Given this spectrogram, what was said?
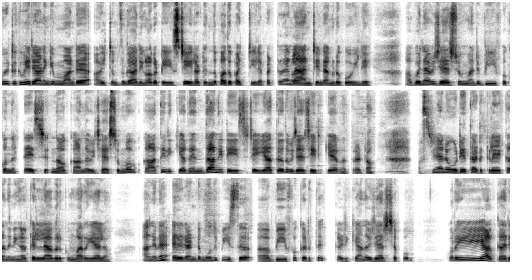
വീട്ടിലേക്ക് വരികയാണെങ്കിൽ ഉമ്മാന്റെ ഐറ്റംസും കാര്യങ്ങളൊക്കെ ടേസ്റ്റ് ചെയ്യില്ല കേട്ടോ ഇന്നിപ്പോൾ അത് പറ്റിയില്ല. പെട്ടെന്ന് ഞങ്ങൾ ആന്റീന്റെ അങ്ങോട്ട് പോയില്ലേ. അപ്പോൾ ഞാൻ വിചാരിച്ചു ഉമ്മാന്റെ ബീഫൊക്കെ ഒന്ന് ടേസ്റ്റ് നോക്കാമെന്ന് വിചാരിച്ചു. ഉമ്മ കാത്തിരിക്കുകയായിരുന്നു. എന്താ നീ ടേസ്റ്റ് ചെയ്യാത്തതെന്ന് വിചാരിച്ചിരിക്കുകയായിരുന്നു അത്ര കേട്ടോ ഫസ്റ്റ് ഞാൻ ഓടിയെത്ത അടുക്കളയേക്കാന്ന് നിങ്ങൾക്ക് എല്ലാവർക്കും അറിയാലോ. അങ്ങനെ രണ്ട് മൂന്ന് പീസ് ബീഫൊക്കെ എടുത്ത് കഴിക്കാമെന്ന് വിചാരിച്ചപ്പോൾ കുറേ ആൾക്കാർ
